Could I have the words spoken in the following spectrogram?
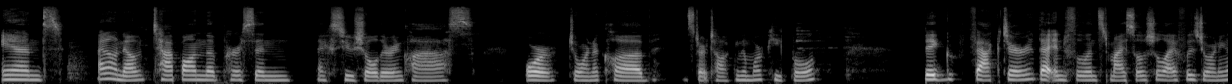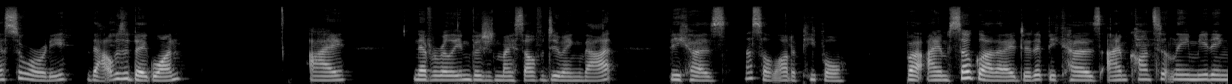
and I don't know, tap on the person next to your shoulder in class or join a club and start talking to more people. Big factor that influenced my social life was joining a sorority. That was a big one. I never really envisioned myself doing that because that's a lot of people but I am so glad that I did it because I'm constantly meeting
